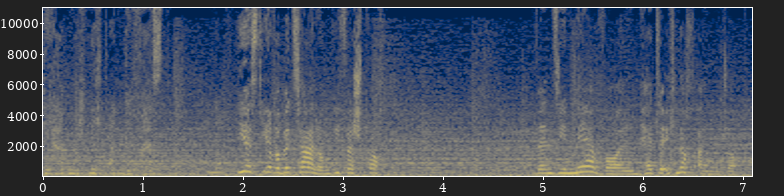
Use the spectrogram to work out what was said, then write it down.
Die haben mich nicht angefasst. Hier ist Ihre Bezahlung, wie versprochen. Wenn Sie mehr wollen, hätte ich noch einen Job.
